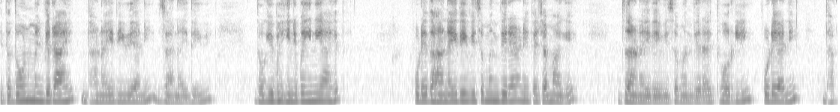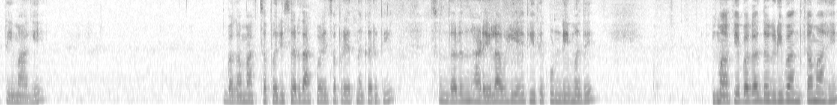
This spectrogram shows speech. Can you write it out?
इथं दोन मंदिरं आहेत. धाणाई देवी आणि जानाई देवी. दोघी बहिणी बहिणी आहेत. पुढे धानाई देवीचं मंदिर आहे आणि त्याच्यामागे जाणाई देवीचं मंदिर आहे थोरली पुढे आणि धाकटी मागे. बघा मागचा परिसर दाखवायचा प्रयत्न करते. सुंदर झाडे लावली आहेत इथे कुंडीमध्ये. मागे बघा दगडी बांधकाम आहे.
